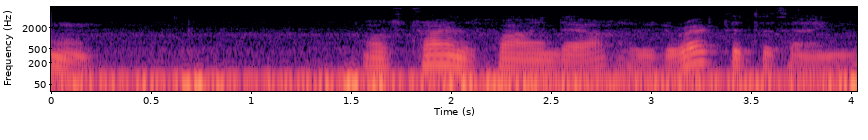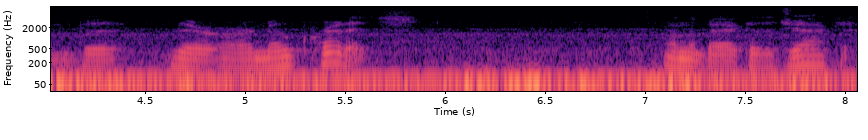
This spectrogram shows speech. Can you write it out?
Hmm. I was trying to find out who directed the thing, but there are no credits on the back of the jacket.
